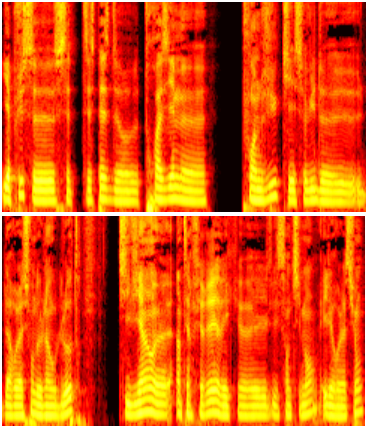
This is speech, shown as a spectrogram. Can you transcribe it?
il y a plus cette espèce de troisième point de vue qui est celui de, de la relation de l'un ou de l'autre qui vient euh, interférer avec euh, les sentiments et les relations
